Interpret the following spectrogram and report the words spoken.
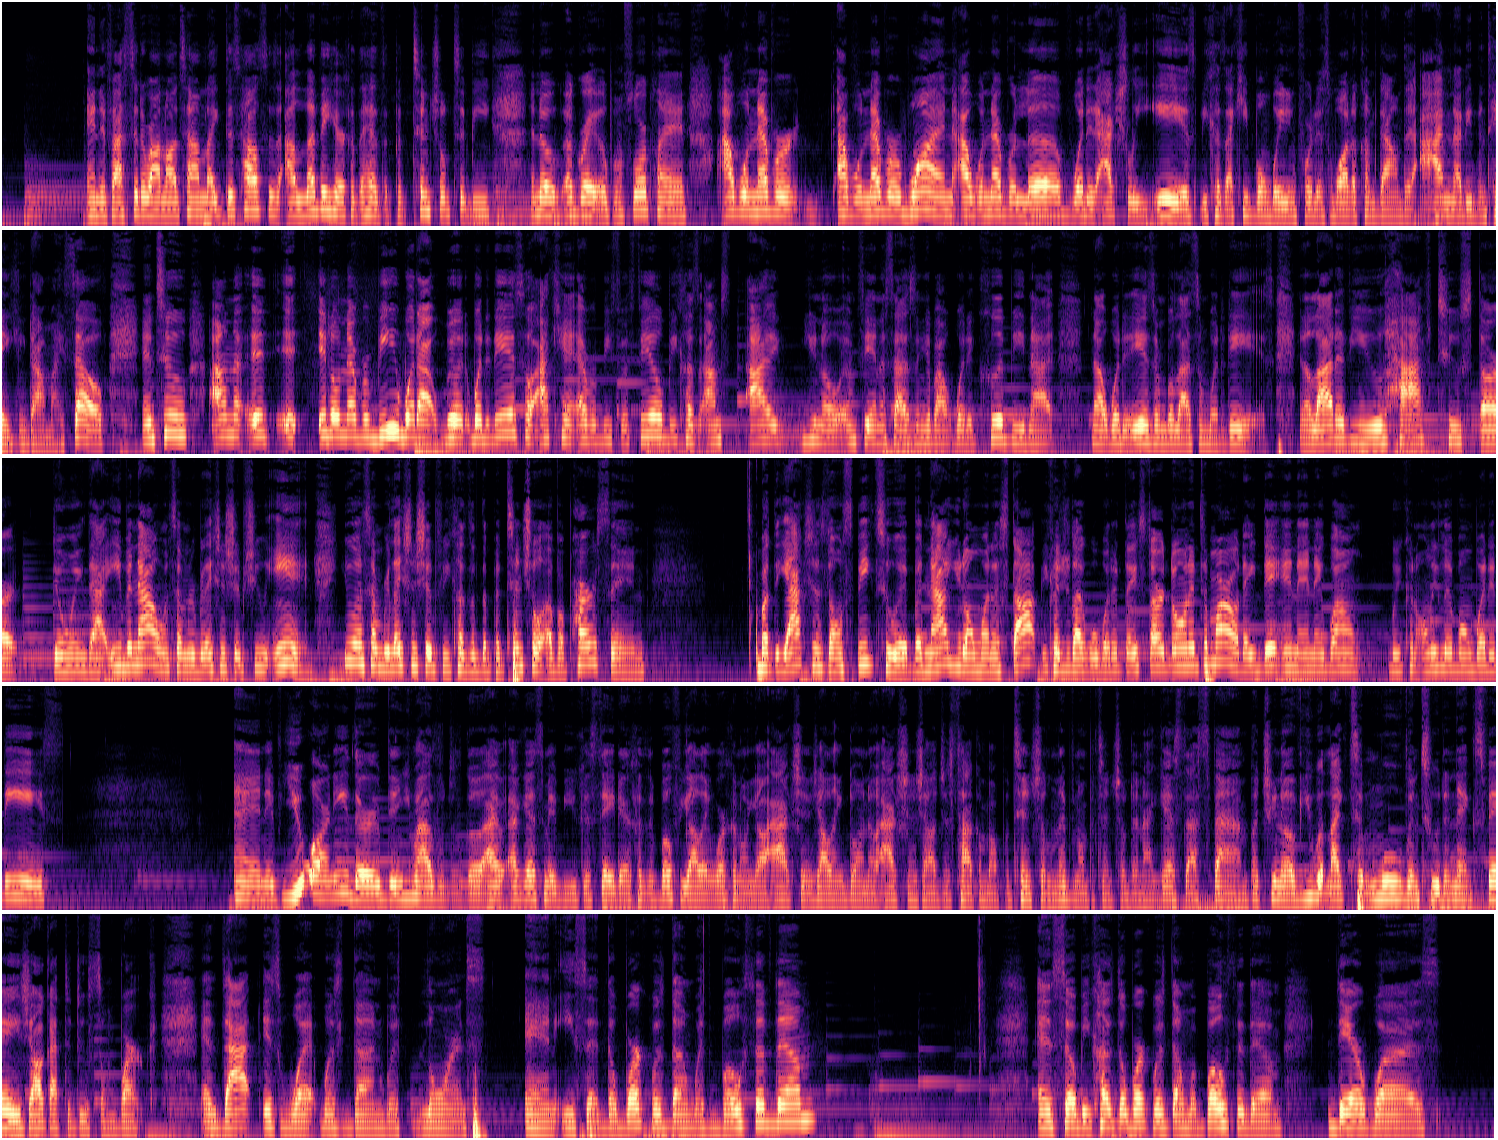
And if I sit around all the time, like this house is, I love it here because it has the potential to be you know, a great open floor plan. I will never, I will never, one, I will never love what it actually is because I keep on waiting for this wall to come down that I'm not even taking down myself. And two, I don't know, it, it, it'll never be what I, what it is. So I can't ever be fulfilled because I'm, I, you know, am fantasizing about what it could be, not, not what it is and realizing what it is. And a lot of you have to start doing that. Even now, in some of the relationships you in, you in some relationships because of the potential of a person, but the actions don't speak to it. But now you don't want to stop because you're like, well, what if they start doing it tomorrow? They didn't, and they won't. We can only live on what it is. And if you aren't either, then you might as well just go. I, I guess maybe you could stay there because if both of y'all ain't working on y'all actions, y'all ain't doing no actions, y'all just talking about potential and living on potential, then I guess that's fine. But you know, if you would like to move into the next phase, y'all got to do some work. And that is what was done with Lawrence and Issa. The work was done with both of them. And so, because the work was done with both of them, there was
